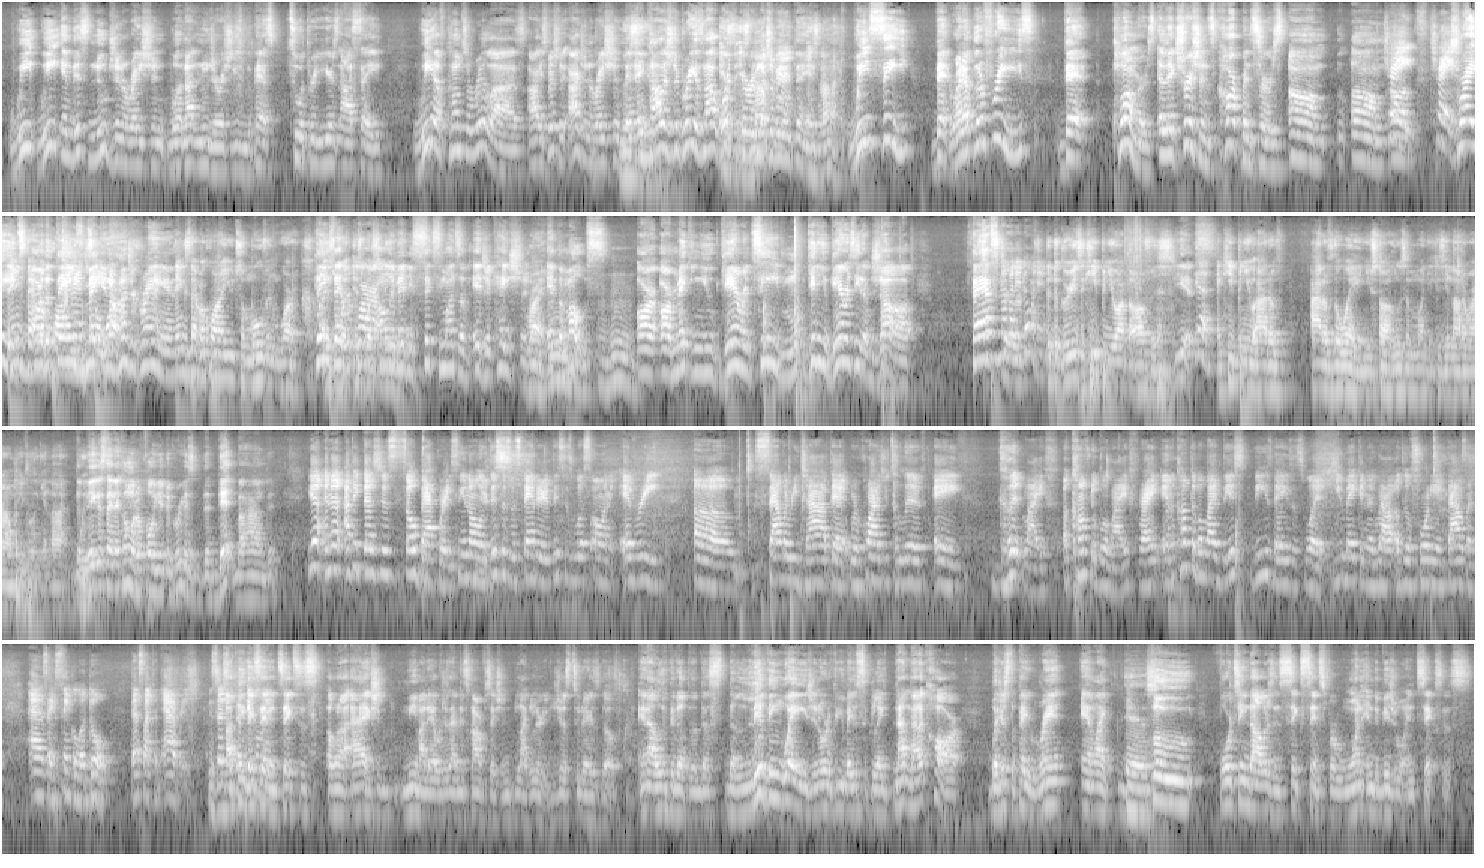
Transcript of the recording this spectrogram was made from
We we in this new generation, well, not new generation, excuse me, the past two or three years, I say, we have come to realize, our, especially our generation, that a college degree is not worth It's- it's very not. much of anything. It's not. We see that right after the freeze, that plumbers, electricians, carpenters, um, um, Trades, uh, trades. trades that are the things making a hundred grand. things that require you to move and work. Things that what- is require only needed. maybe six months of education Right. at the most Mhm. are are making you guaranteed, getting you guaranteed a job faster. nobody doing it. The degrees are keeping you out of the office Yes. Yeah. and keeping you out of out of the way, and you start losing money because you're not around people and you're not. The with- biggest thing that come with a four year degree is the debt behind it. Yeah, and I I think that's just so backwards. You know, if this is a standard, if this is what's on every um, salary job that requires you to live a good life, a comfortable life, right? And a comfortable life this these days is what you making about a good forty eight thousand as a single adult. That's like an average. Especially I think they people said in Texas. Uh, when I, I actually, me and my dad were just having this conversation, like literally just two days ago, and I looked it up. The, the, the living wage in order for you basically like, not not a car, but just to pay rent and like Yes. food, fourteen dollars and six cents for one individual in Texas.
